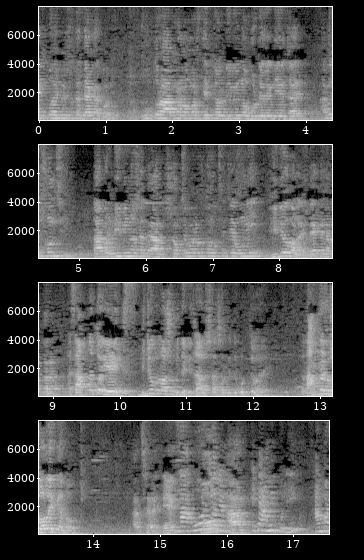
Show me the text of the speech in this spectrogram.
এক ওয়াইফের সাথে দেখা করে। উত্তরা আঠারো নম্বর সেক্টর বিভিন্ন হোটেলে নিয়ে যায়। আমি শুনছি। তারপর বিভিন্ন সাথে আর সবচেয়ে বড় কথা হচ্ছে যে উনি ভিডিও বানায়। দেখেন আপনারা। আচ্ছা আপনার তো এক্স ভিডিও গুলো অসুবিধা কি? যার সাথে তো করতে পারে? আপনার জলে কেন? আচ্ছা এক না ও আর এটা আমি বলি আমার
